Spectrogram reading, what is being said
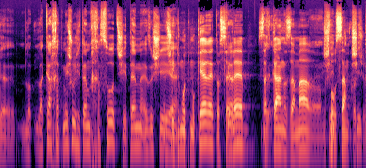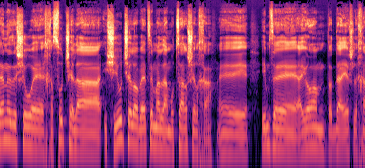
אה, לקחת מישהו שייתן חסות, שייתן איזושהי... איזושהי דמות מוכרת, או כן. סלב, שחקן או זמר, או מפורסם כלשהו. שייתן איזושהי חסות של האישיות שלו בעצם על המוצר שלך. אם זה היום, אתה יודע, יש לך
